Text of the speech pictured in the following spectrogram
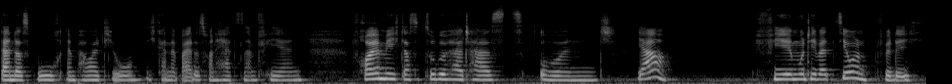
dann das Buch Empowered You. Ich kann dir beides von Herzen empfehlen. Freue mich, dass du zugehört hast und ja, viel Motivation für dich.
